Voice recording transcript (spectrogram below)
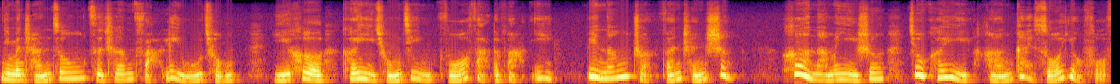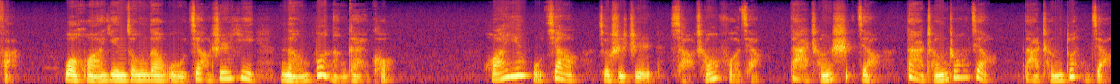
你们禅宗自称法力无穷，一鹤可以穷尽佛法的法义，并能转凡成圣。鹤那么一声就可以涵盖所有佛法。我华严宗的五教之意，能不能概括？华严五教就是指小乘佛教、大乘史教、大乘中教、大乘顿教、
